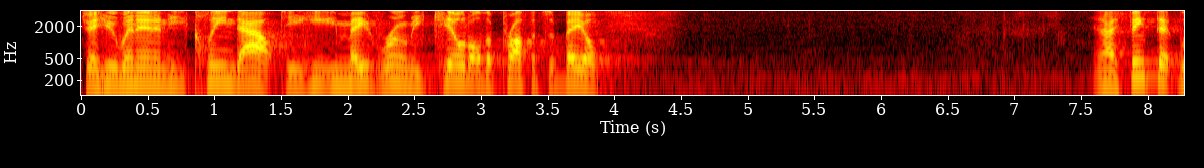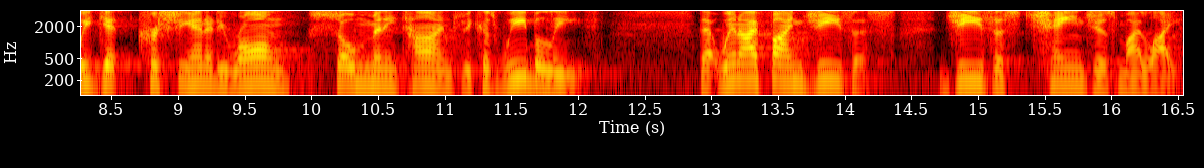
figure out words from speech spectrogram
Jehu went in and he cleaned out, he, he made room, he killed all the prophets of Baal. And I think that we get Christianity wrong so many times because we believe that when I find Jesus, Jesus changes my life.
